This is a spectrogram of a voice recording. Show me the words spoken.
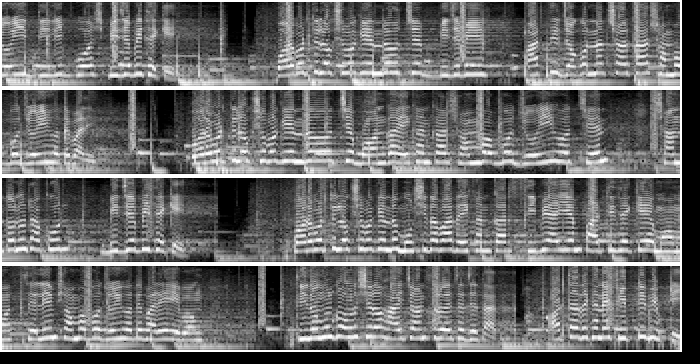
জয়ী দিলীপ ঘোষ বিজেপি থেকে। পরবর্তী লোকসভা কেন্দ্র হচ্ছে বিজেপির প্রার্থী জগন্নাথ সরকার, সম্ভাব্য জয়ী হতে পারে। পরবর্তী লোকসভা কেন্দ্র হচ্ছে বনগাঁ। এখানকার সম্ভাব্য জয়ী হচ্ছেন শান্তনু ঠাকুর বিজেপি থেকে। পরবর্তী লোকসভা কেন্দ্র মুর্শিদাবাদ, এখানকার সিপিআইএম পার্টি থেকে মোহাম্মদ সেলিম সম্ভাব্য জয়ী হতে পারে এবং তৃণমূল কংগ্রেসেরও হাই চান্স রয়েছে জেতার। অর্থাৎ এখানে ফিফটি ফিফটি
